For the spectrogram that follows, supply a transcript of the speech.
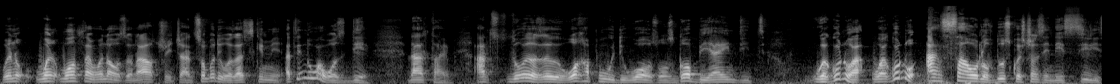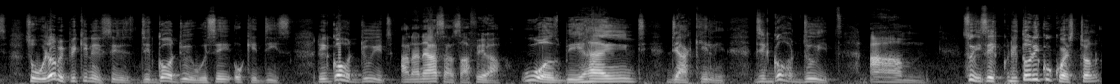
When, when one time when I was on outreach and somebody was asking me, I think no one was there that time, and what happened with the wars? Was God behind it? we're going to we're going to answer all of those questions in a series. So we'll not be picking a series. Did God do it? We say, okay, this. Did God do it? Ananias and Sapphira, who was behind their killing? Did God do it? Um, so it's a rhetorical question,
